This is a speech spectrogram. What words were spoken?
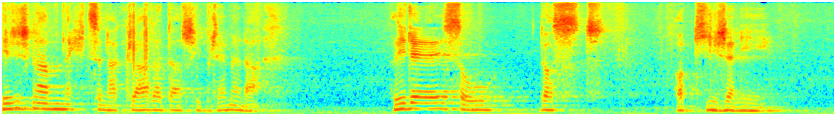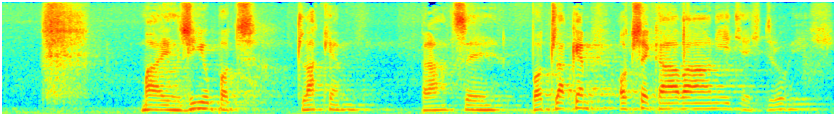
Ježíš nám nechce nakládat další břemena. Lidé jsou dost obtížení mají, žijí pod tlakem práce, pod tlakem očekávání těch druhých.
